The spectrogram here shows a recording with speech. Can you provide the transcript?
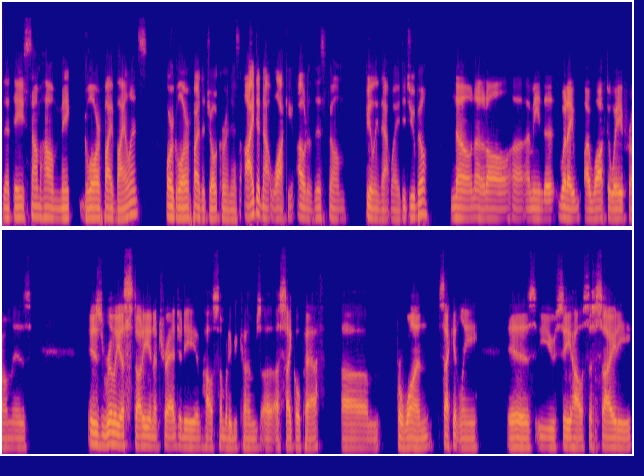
that they somehow make glorify violence or glorify the Joker in this. I did not walk out of this film feeling that way. Did you, Bill? No, not at all. Uh, I mean, the what I I walked away from is is really a study and a tragedy of how somebody becomes a, a psychopath. Um, for one, secondly, is you see how society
